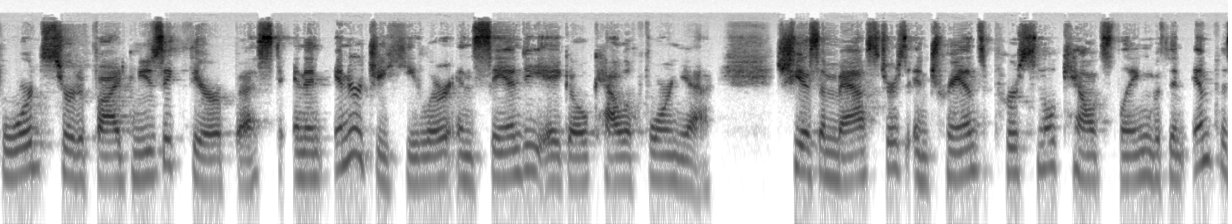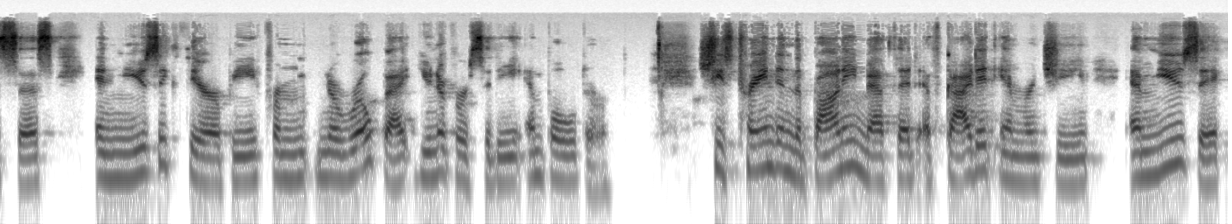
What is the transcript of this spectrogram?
board certified music therapist and an energy healer in San Diego, California. She has a master's in transpersonal counseling with an emphasis in music therapy from Naropa University in Boulder. She's trained in the Bonny method of guided energy and music,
